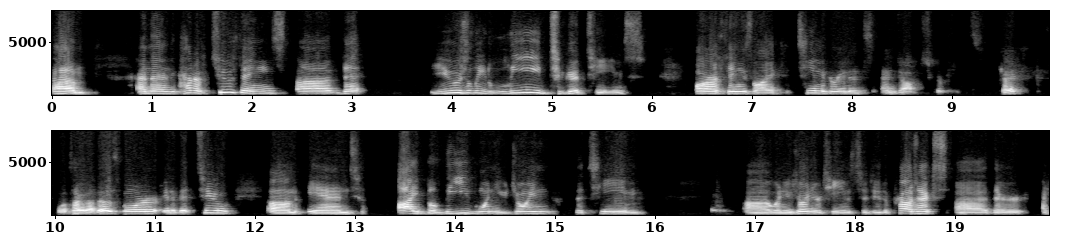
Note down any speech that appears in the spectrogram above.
Um, and then kind of two things uh, that usually lead to good teams are things like team agreements and job descriptions. Okay, we'll talk about those more in a bit too. Um, and I believe when you join the team, uh, when you join your teams to do the projects, uh, there I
